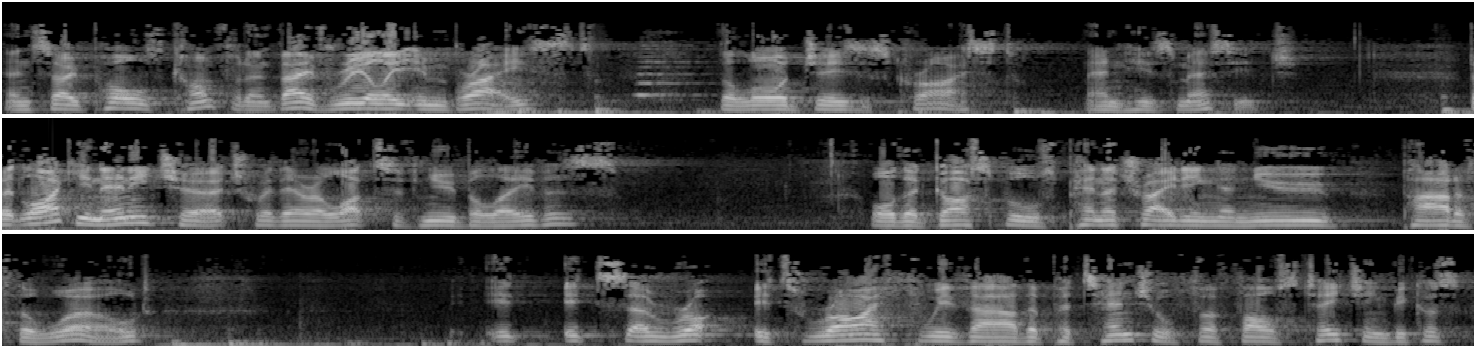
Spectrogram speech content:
And so Paul's confident they've really embraced the Lord Jesus Christ and his message. But like in any church where there are lots of new believers, or the gospel's penetrating a new part of the world, it, it's, a, it's rife with uh, the potential for false teaching because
